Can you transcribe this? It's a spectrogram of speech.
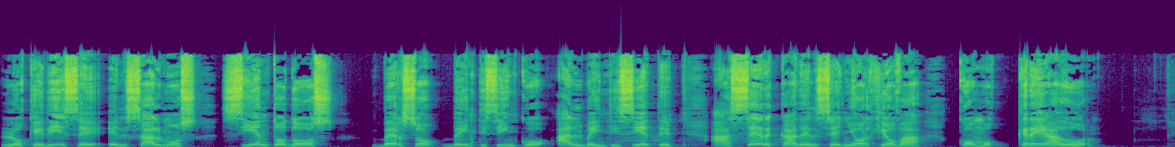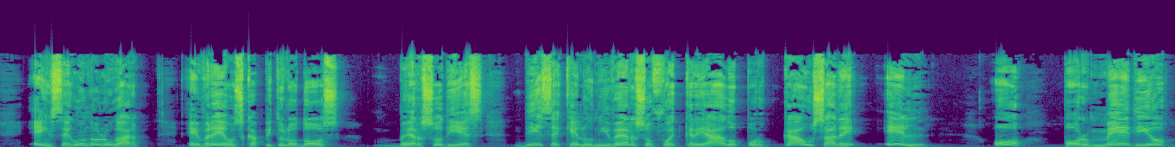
lo que dice el Salmos 102, verso 25 al 27, acerca del Señor Jehová como creador. En segundo lugar, Hebreos capítulo 2, verso 10, dice que el universo fue creado por causa de Él o por medio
